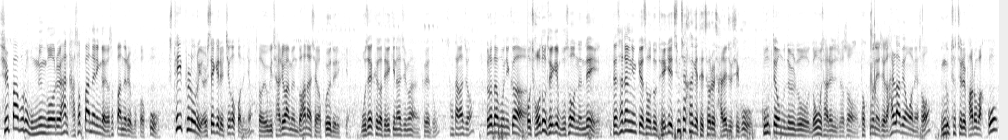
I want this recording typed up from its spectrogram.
실밥으로 묶는 거를 한 다섯 바늘인가 여섯 바늘을 묶었고 스테이플러로 13개를 찍었거든요. 그래서 여기 자료 화면도 하나 제가 보여드릴게요. 모자이크가 돼 있긴 하지만 그래도 상당하죠. 그러다 보니까 어, 저도 되게 무서웠는데 그때 사장님께서도 되게 침착하게 대처를 잘해주시고 구급대원분들도 너무 잘해주셔서 덕분에 제가 한라병원에서 응급처치를 바로 받고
